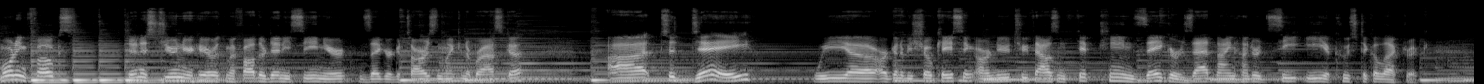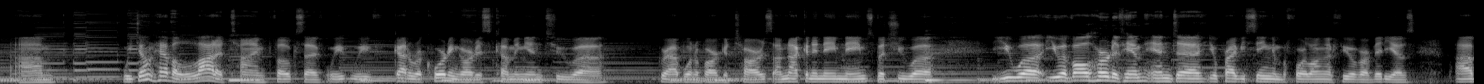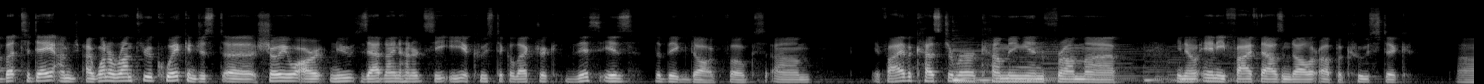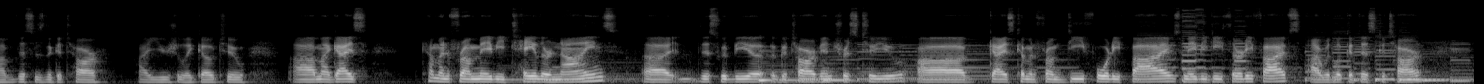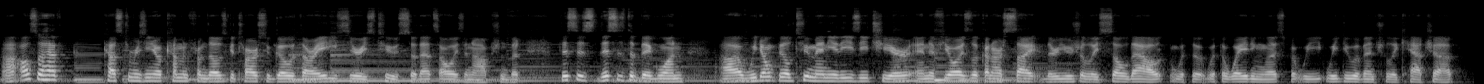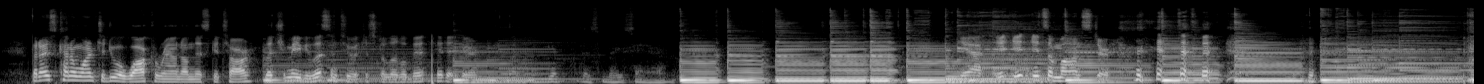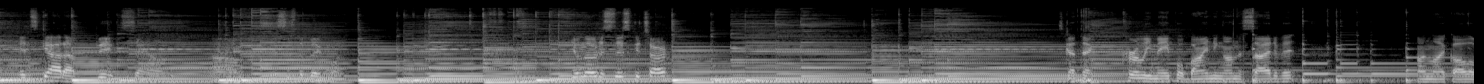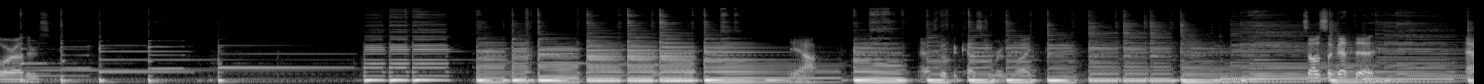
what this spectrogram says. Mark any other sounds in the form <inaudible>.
Morning, folks. Dennis Jr. here with my father, Denny Sr., Zager Guitars in Lincoln, Nebraska. Uh, today, we uh, are going to be showcasing our new 2015 Zager ZAD900 CE Acoustic Electric. Um, we don't have a lot of time, folks. I've, we, have got a recording artist coming in to uh, grab one of our guitars. I'm not going to name names, but you uh, you uh, you have all heard of him, and uh, you'll probably be seeing him before long on a few of our videos. Uh, but today I'm, I want to run through quick and just uh, show you our new ZAD900 CE acoustic electric. This is the big dog, folks. Um, if I have a customer coming in from, uh, you know, any $5,000 up acoustic, uh, this is the guitar I usually go to. Uh, my guys coming from maybe Taylor 9s, uh, this would be a, a, guitar of interest to you. guys coming from D45s, maybe D35s, I would look at this guitar. Uh, also have customers, you know, coming from those guitars who go with our 80 series too, so that's always an option. But this is this is the big one. Uh, we don't build too many of these each year, and if you always look on our site, they're usually sold out with a with a waiting list. But we we do eventually catch up. But I just kind of wanted to do a walk around on this guitar, let you maybe listen to it just a little bit. Hit it here. Get this bass in here. Yeah, it, it, it's a monster. <laughs> It's got a big sound. Um, this is the big one. You'll notice this guitar. It's got that curly maple binding on the side of it, unlike all of our others. Yeah, that's what the customers like. It's also got the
